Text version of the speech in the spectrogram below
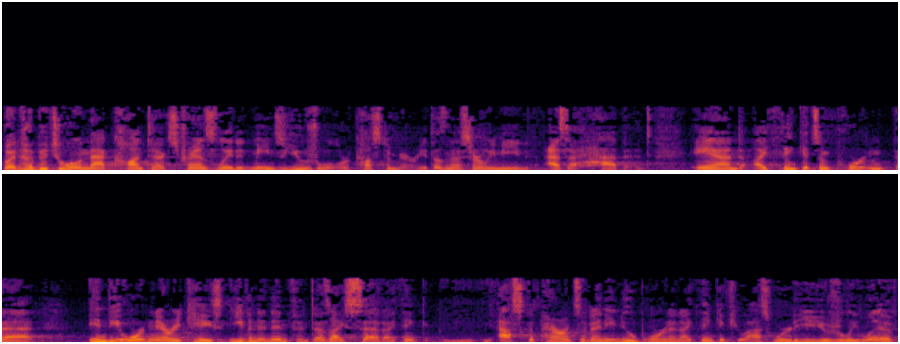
but habitual in that context translated means usual or customary. It doesn't necessarily mean as a habit. And I think it's important that in the ordinary case, even an infant, as I said, I think ask the parents of any newborn, and I think if you ask where do you usually live,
